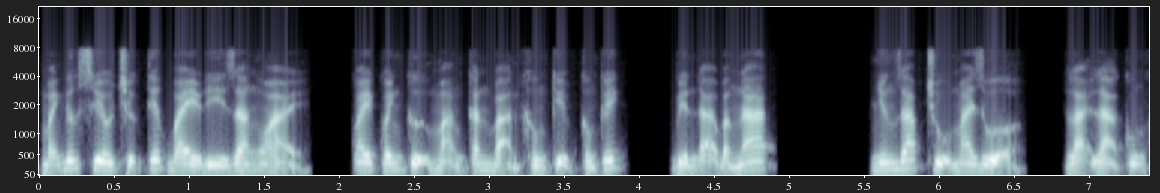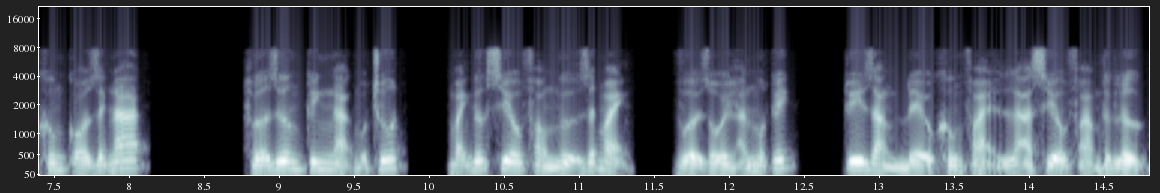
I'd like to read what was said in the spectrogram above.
Mạnh Đức Siêu trực tiếp bay đi ra ngoài, quay quanh cự mãng căn bản không kịp công kích, biến đã bằng nát. Nhưng giáp trụ mai rùa, lại là cũng không có rách nát. Hứa Dương kinh ngạc một chút, Mạnh Đức Siêu phòng ngự rất mạnh, vừa rồi hắn một kích, tuy rằng đều không phải là siêu phàm thực lực,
